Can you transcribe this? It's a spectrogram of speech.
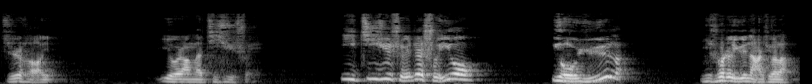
只好又让他继续水，一继续水，这水又有鱼了。你说这鱼哪去了？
